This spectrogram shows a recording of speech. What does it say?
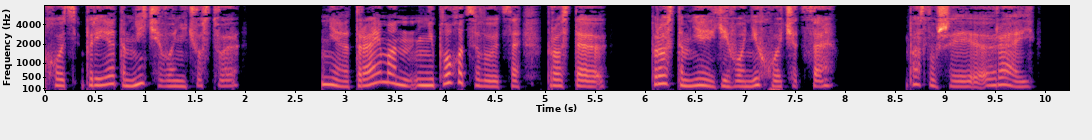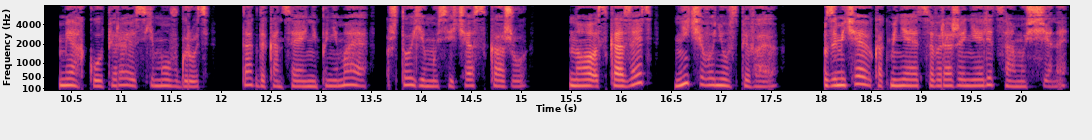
хоть при этом ничего не чувствую. Нет, Раймон неплохо целуется, просто... просто мне его не хочется. Послушай, Рай, мягко упираюсь ему в грудь, так до конца я не понимая, что ему сейчас скажу. Но сказать ничего не успеваю. Замечаю, как меняется выражение лица мужчины,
